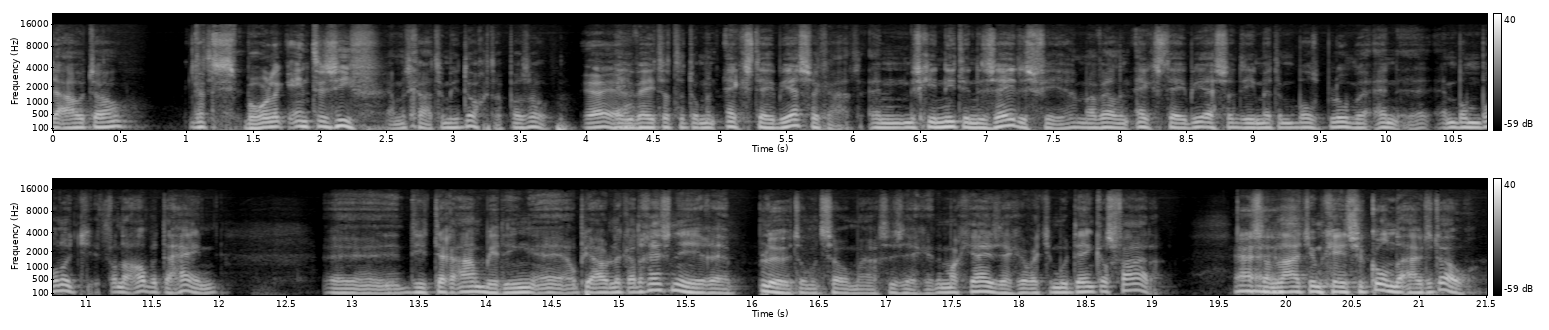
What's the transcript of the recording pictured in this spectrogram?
de auto. Dat is behoorlijk intensief. Ja, maar het gaat om je dochter, pas op. Ja, ja. En je weet dat het om een ex-TBS'er gaat. En misschien niet in de zedensfeer, maar wel een ex-TBS'er die met een bos bloemen en eh, een bonbonnetje van de Albert Heijn... eh, die ter aanbieding eh, op je ouderlijk adres neerpleurt, om het zo maar eens te zeggen. Dan mag jij zeggen wat je moet denken als vader. Ja, Dus dan laat je hem geen seconde uit het oog.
